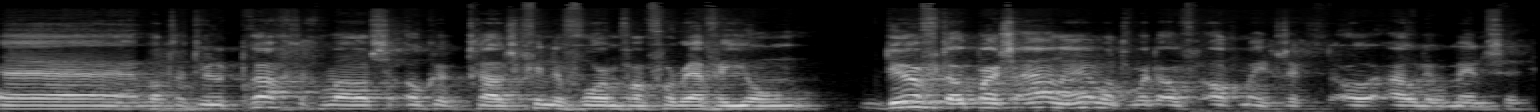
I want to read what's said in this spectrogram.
Uh, wat natuurlijk prachtig was. Ook trouwens, ik vind de vorm van Forever Young durf het ook maar eens aan, hè? want er wordt over het algemeen gezegd dat oudere mensen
